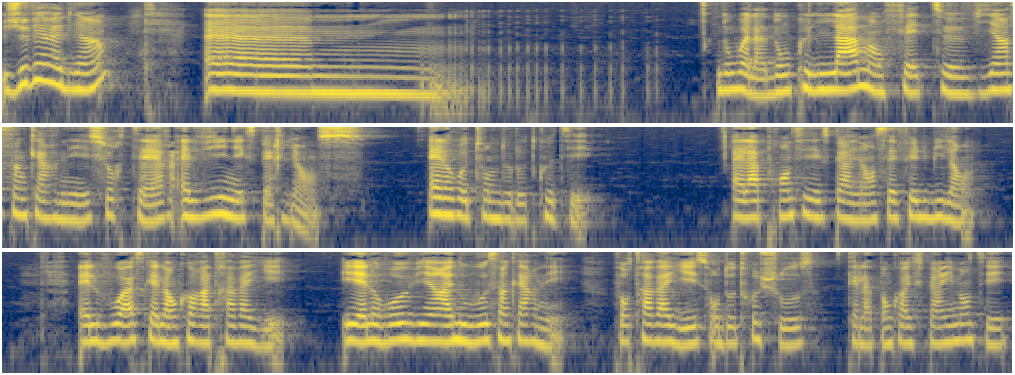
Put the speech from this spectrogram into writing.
Je verrai bien. Euh, donc voilà, donc l'âme en fait vient s'incarner sur Terre, elle vit une expérience elle retourne de l'autre côté. Elle apprend ses expériences, elle fait le bilan. Elle voit ce qu'elle a encore à travailler et elle revient à nouveau s'incarner pour travailler sur d'autres choses qu'elle n'a pas encore expérimentées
